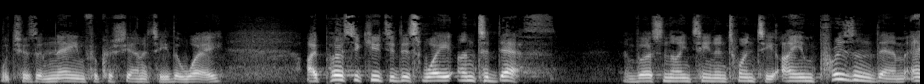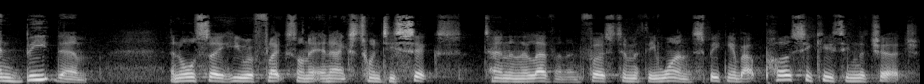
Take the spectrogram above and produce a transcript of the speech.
which is a name for Christianity, the way. I persecuted this way unto death. In verse 19 and 20, I imprisoned them and beat them. And also he reflects on it in Acts 26, 10 and 11 and 1 Timothy 1, speaking about persecuting the church.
